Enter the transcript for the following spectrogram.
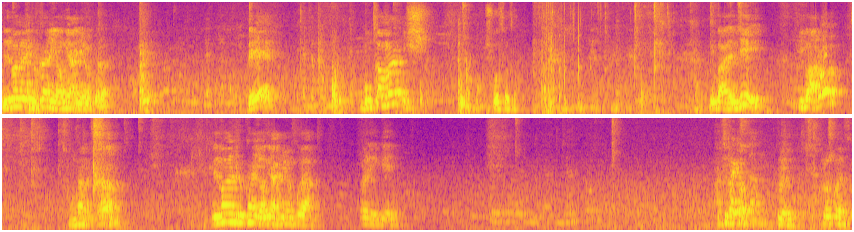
일반의 극한이 0이 아니면 뭐야? 네? 몸값만? 이씨 추워서 자 이거 알지? 이거 알아? 장난 아니야. 일반의 극한이 0이 아니면 뭐야? 빨리 얘기해. 같이 갈까? 발사. 그래. 그럴 뻔했어.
